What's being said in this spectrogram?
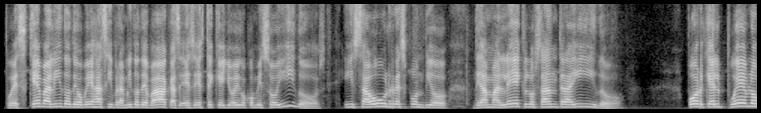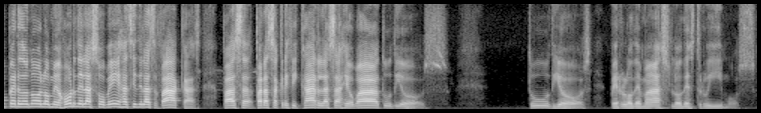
pues qué valido de ovejas y bramido de vacas es este que yo oigo con mis oídos. Y Saúl respondió, de Amalek los han traído, porque el pueblo perdonó lo mejor de las ovejas y de las vacas para, sacrificarlas a Jehová tu Dios, tu Dios, pero lo demás lo destruimos.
